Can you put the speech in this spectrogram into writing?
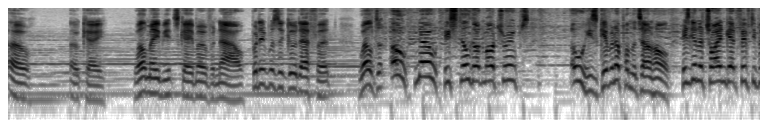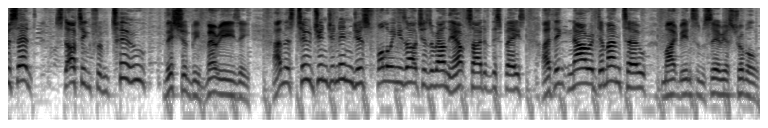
Oh okay. Well maybe it's game over now but it was a good effort. Well done. Oh no he's still got more troops Oh, he's given up on the town hall. He's going to try and get 50%. Starting from two, this should be very easy. And there's two ginger ninjas following his archers around the outside of this base. I think Nara Demanto might be in some serious trouble.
